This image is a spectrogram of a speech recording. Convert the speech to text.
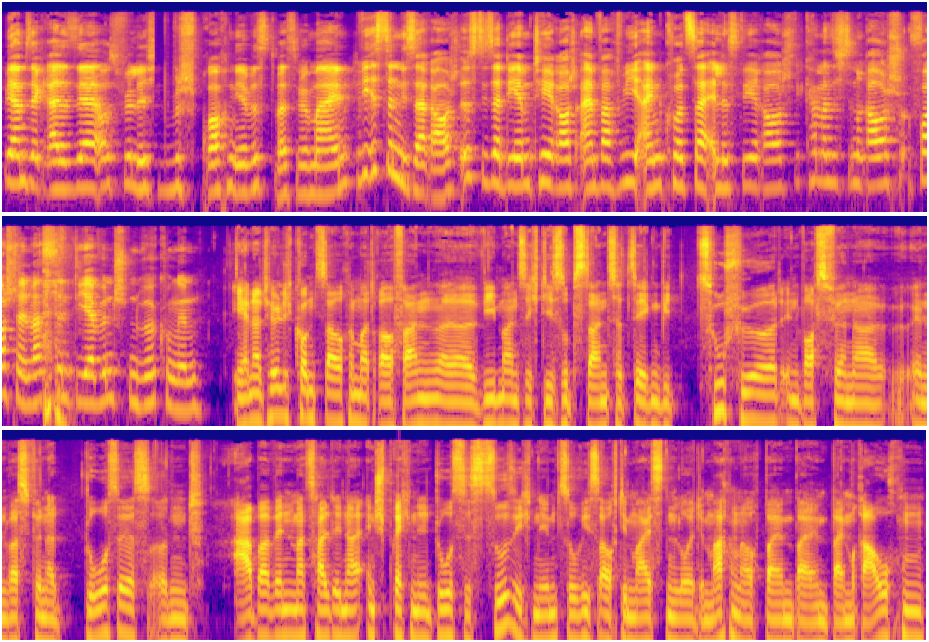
wir haben es ja gerade sehr ausführlich besprochen. Ihr wisst, was wir meinen. Wie ist denn dieser Rausch? Ist dieser DMT-Rausch einfach wie ein kurzer LSD-Rausch? Wie kann man sich den Rausch vorstellen? Was sind die erwünschten Wirkungen? Ja, natürlich kommt es auch immer darauf an, äh, wie man sich die Substanz jetzt irgendwie zuführt, in was für einer, in was für einer Dosis und aber wenn man es halt in einer entsprechenden Dosis zu sich nimmt, so wie es auch die meisten Leute machen, auch beim, beim, beim Rauchen,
